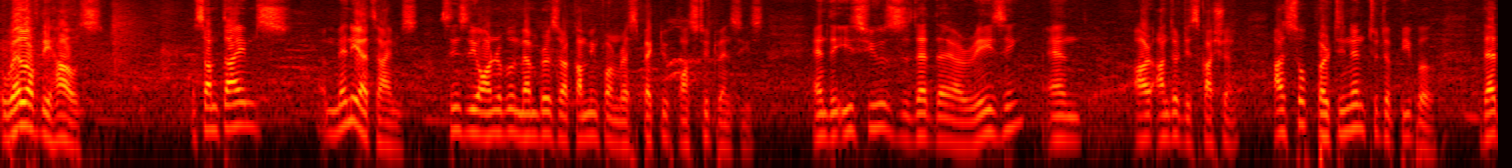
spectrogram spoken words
well of the house, sometimes, many a times, since the honorable members are coming from respective constituencies, and the issues that they are raising and are under discussion are so pertinent to the people that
